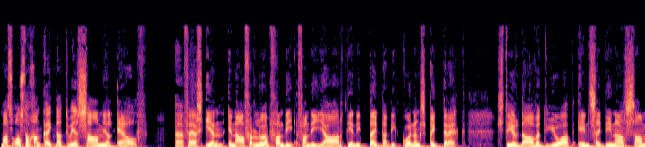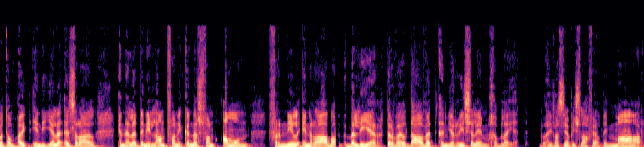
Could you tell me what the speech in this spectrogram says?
Maar as ons nou gaan kyk na 2 Samuel 11 uh, eh, vers 1 en na verloop van die van die jaar teen die tyd dat die konings uittrek stuur Dawid Joab en sy dienaars saam met hom uit en die hele Israel en hulle het in die land van die kinders van Ammon verniel en Raba beleer terwyl Dawid in Jerusalem gebly het. Hy was nie op die slagveld nie, maar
